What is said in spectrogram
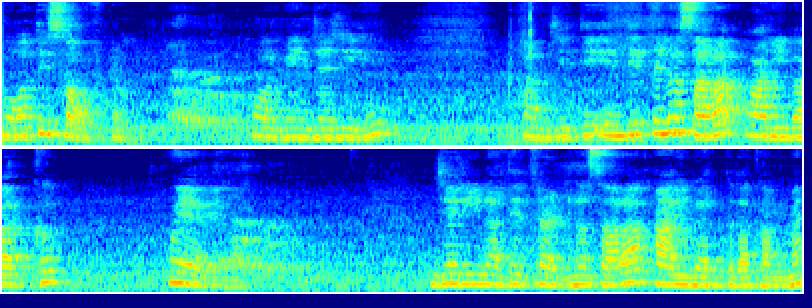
ਬਹੁਤ ਹੀ ਸੌਫਟ ਔਰਗੈਂਜਾ ਜੀ ਇਹ। ਹਾਂਜੀ, ਤੇ ਇਹਦੇ ਤੇ ਨਾ ਸਾਰਾ ਆਰੀ ਵਰਕ ਹੋਇਆ ਹੋਇਆ ਵਾ। ਜਰੀ ਨਾਲ ਤੇ ਥਰੈਡ ਨਾਲ ਸਾਰਾ ਆਰੀ ਵਰਕ ਦਾ ਕੰਮ ਹੈ।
